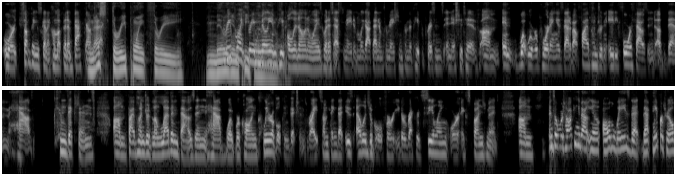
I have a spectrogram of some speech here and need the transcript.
or something's going to come up in a background. And that's 3.3 million 3.3 million people in Illinois is what it's estimated. And we got that information from the Paper Prisons Initiative. Um, and what we're reporting is that about 584,000 of them have convictions. Um, 511,000 have what we're calling clearable convictions, right? Something that is eligible for either record sealing or expungement. Um, and so we're talking about, you know, all the ways that that paper trail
